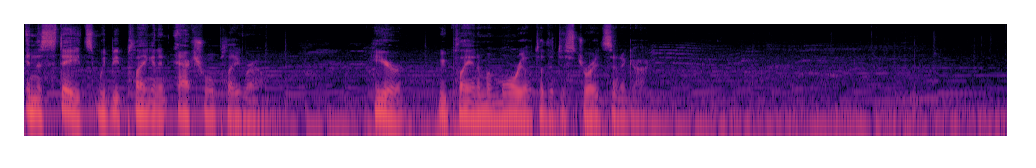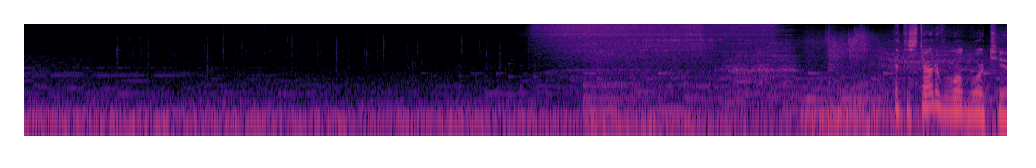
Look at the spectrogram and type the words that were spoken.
In the States, we'd be playing in an actual playground. Here, we play in a memorial to the destroyed synagogue. At the start of World War II,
